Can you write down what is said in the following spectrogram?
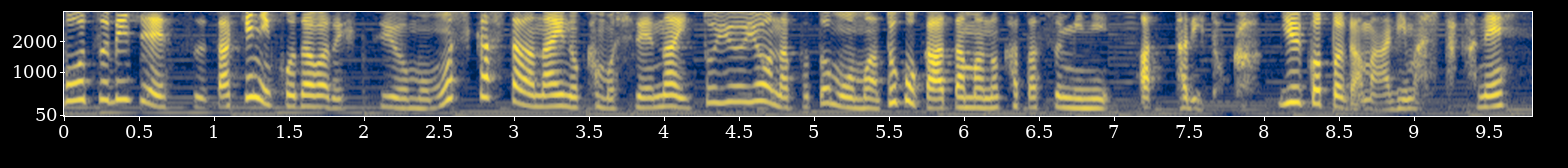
ポーツビジネスだけにこだわる必要ももしかしたらないのかもしれないというようなことも、まあ、どこか頭の片隅にあったりとか、いうことがまあありましたかね。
